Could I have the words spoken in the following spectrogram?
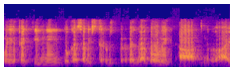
boli efektívni, dokázali streliť prvé dva góly a aj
